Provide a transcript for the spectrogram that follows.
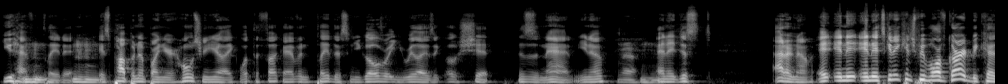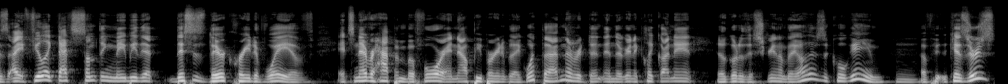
You haven't played it. It's popping up on your home screen. You're like, what the fuck? I haven't played this. And you go over it and you realize, like, oh shit, this is an ad, you know? Yeah. And it just, I don't know. It, and, it, and it's going to catch people off guard because I feel like that's something maybe that this is their creative way of, it's never happened before. And now people are going to be like, what the? I've never done. And they're going to click on it. It'll go to the screen. I'm like, oh, there's a cool game. Hmm. Of, because there's,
